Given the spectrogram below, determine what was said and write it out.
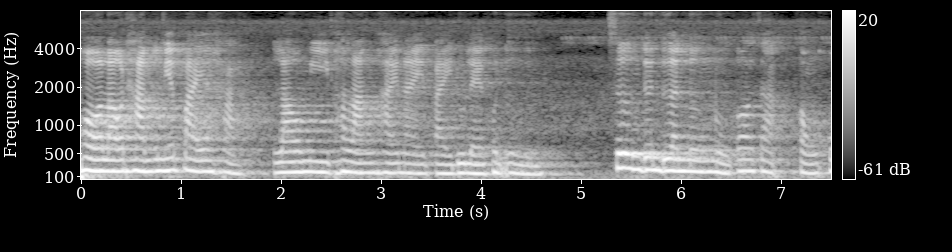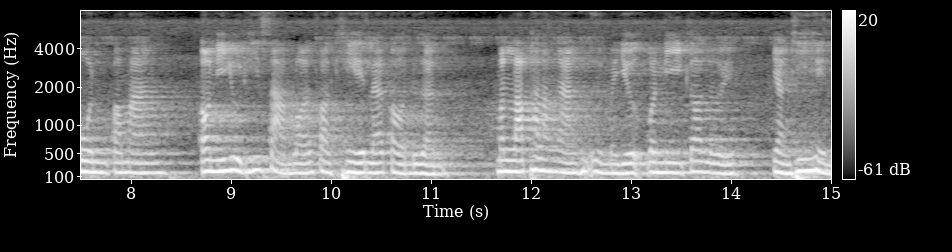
พอเราทำตรงนี้ไปอะค่ะ เรามีพลังภายในไปดูแลคนอื่น ซึ่งเดือนเดือนหนึ่งหนูก็จะสองคนประมาณ ตอนนี้อยู่ที่สามร้อยกว่าเคสแล้วต่อเดือน มันรับพลังงานคนอื่นมาเยอะวันนี้ก็เลย อย่างที่เห็น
